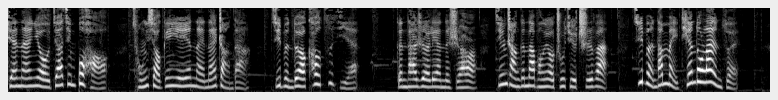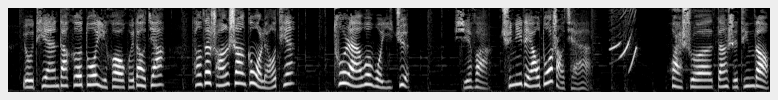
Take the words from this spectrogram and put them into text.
前男友家境不好，从小跟爷爷奶奶长大，基本都要靠自己。跟他热恋的时候，经常跟他朋友出去吃饭，基本他每天都烂醉。有天他喝多以后回到家，躺在床上跟我聊天，突然问我一句：“媳妇，娶你得要多少钱？”话说当时听到，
